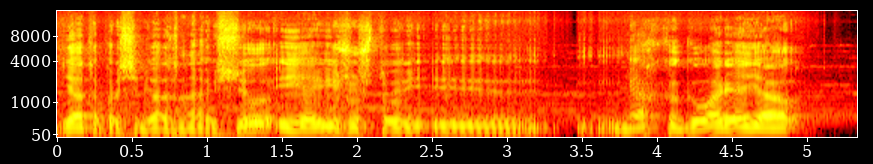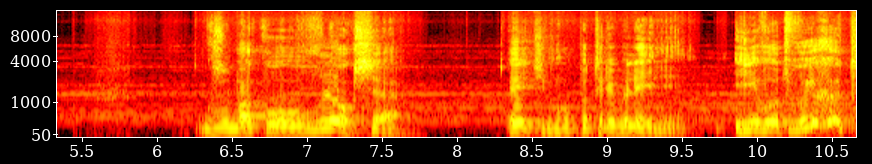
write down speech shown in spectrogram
я-то про себя знаю все, и я вижу, что, и, мягко говоря, я глубоко увлекся этим употреблением. И вот выход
